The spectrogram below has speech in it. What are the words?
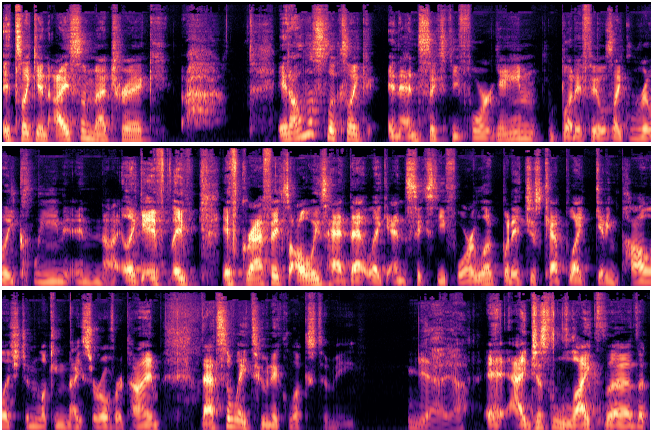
it's like an isometric. It almost looks like an N64 game, but if it was like really clean and not like if if if graphics always had that like N64 look, but it just kept like getting polished and looking nicer over time. That's the way Tunic looks to me. yeah yeah I- I just like the the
